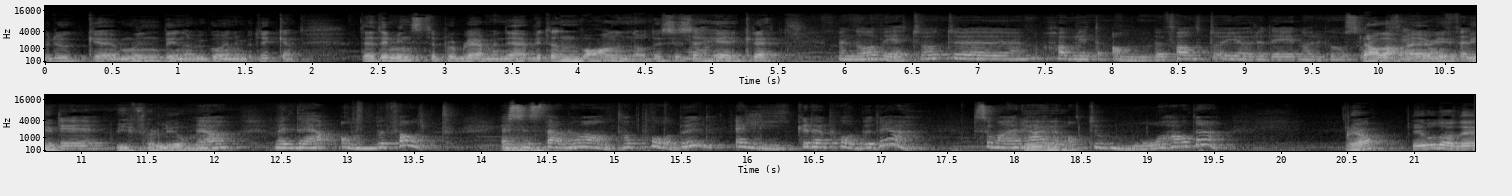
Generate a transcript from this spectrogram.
bruke munnbind når vi går inn i butikken, det er det minste problemet. Det er blitt en vane nå. Det syns jeg er helt greit. Men nå vet du at du har blitt anbefalt å gjøre det i Norge også. Ja da, vi, vi, vi følger jo med. Ja, men det er anbefalt. Jeg syns det er noe annet å ha påbud. Jeg liker det påbudet, jeg. Som er her. Mm. At du må ha det. Ja, jo da, det,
